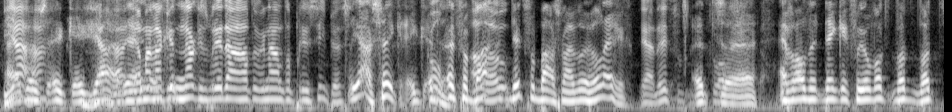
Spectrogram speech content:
Ja, dus ik, ik, ja, ja, ja, maar is Breda had toch een aantal principes? ja, zeker. Ik, het, Kom, het verba- dit verbaast mij wel heel erg. Ja, dit Het, eh, en vooral de- denk ik van, joh, wat, wat, wat,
